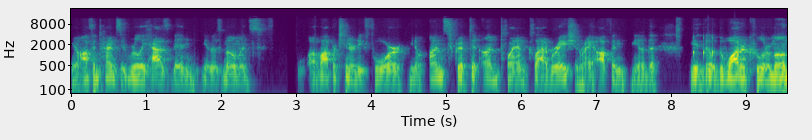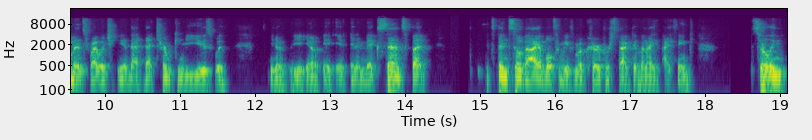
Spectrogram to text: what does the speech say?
you know, oftentimes it really has been you know those moments of opportunity for you know unscripted unplanned collaboration right often you know the the, the water cooler moments right which you know that that term can be used with you know, you know, in, in, a mixed sense, but it's been so valuable for me from a career perspective. And I, I think certainly,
